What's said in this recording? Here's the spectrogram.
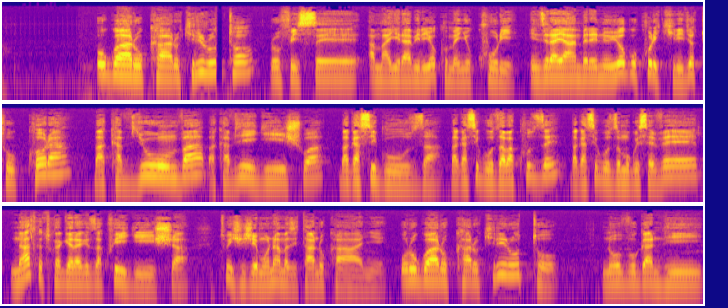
urwaruka rukiri ruto rufise amayira abiri yo kumenya ukuri inzira ya mbere ni yo gukurikira ibyo tukora bakavyumva bakavyigishwa bagasiguza bagasiguza abakuze bagasiguza mu gwisevere natwe tukagerageza kwigisha tubishije mu nama zitandukanye urugwaruka rukiri ruto novuga nti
